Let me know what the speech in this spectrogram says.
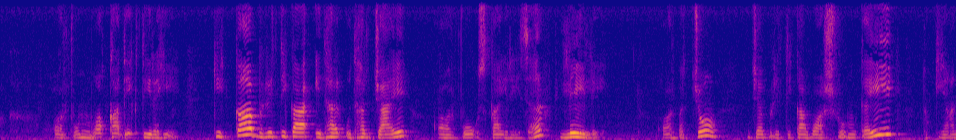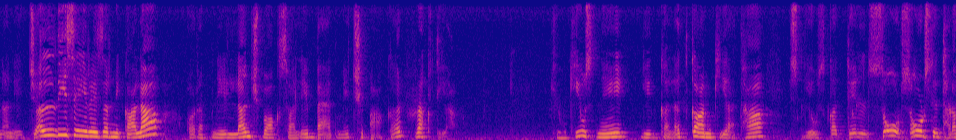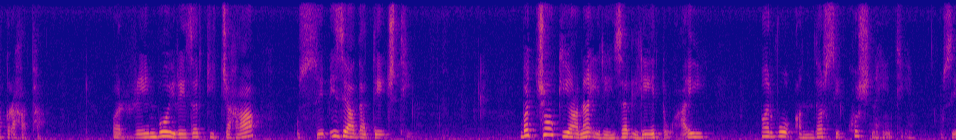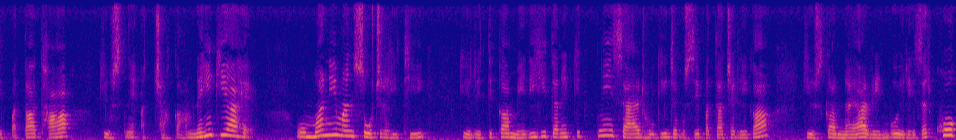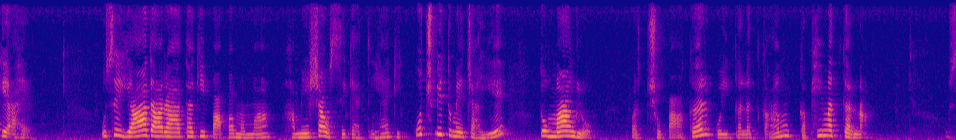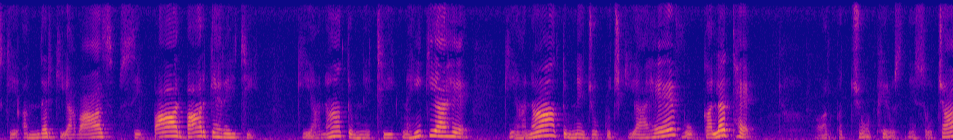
और वो मौका देखती रही कि कब रितिका इधर उधर जाए और वो उसका इरेज़र ले ले। और बच्चों, जब रितिका वॉशरूम गई तो कियाना ने जल्दी से इरेज़र निकाला और अपने लंच बॉक्स वाले बैग में छिपा कर रख दिया। क्योंकि उसने ये गलत काम किया था, इसलिए उसका दिल ज़ोर ज़ोर से धड़क रहा था। पर रेनबो इरेज़र की चाह उससे भी ज़्यादा तेज थी। बच्चों की आना इरेज़र ले तो आई, पर वो अंदर से खुश नहीं थी। उसे पता था कि उसने अच्छा काम नहीं किया है। वो मन ही मन सोच रही थी कि रितिका मेरी ही तरह कितनी सैड होगी जब उसे पता चलेगा कि उसका नया रेनबो इरेज़र खो गया है। उसे याद आ रहा था कि पापा, मम्मा हमेशा उससे कहती हैं कि कुछ भी तुम्हें चाहिए तो मांग लो, पर छुपाकर कोई गलत काम कभी मत करना। उसके अंदर की आवाज़ उससे बार बार कह रही थी कि आना तुमने ठीक नहीं किया है। कियाना, तुमने जो कुछ किया है, वो गलत है। और बच्चों, फिर उसने सोचा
